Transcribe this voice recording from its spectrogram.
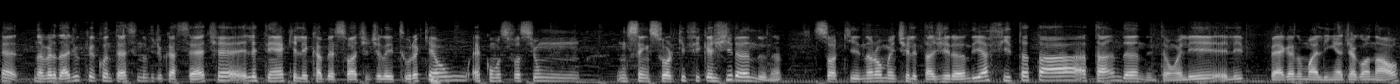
É, na verdade, o que acontece no videocassete é ele tem aquele cabeçote de leitura que é, um, é como se fosse um, um sensor que fica girando, né? Só que normalmente ele tá girando e a fita tá, tá andando. Então ele, ele pega numa linha diagonal.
